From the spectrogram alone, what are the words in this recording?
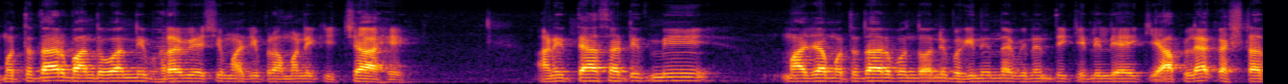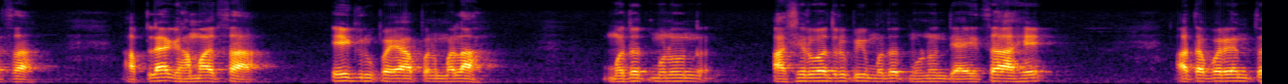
मतदार बांधवांनी भरावी अशी माझी प्रामाणिक इच्छा आहे. आणि त्यासाठीच मी माझ्या मतदार बंधू आणि भगिनींना विनंती केलेली आहे की आपल्या कष्टाचा आपल्या घामाचा एक रुपया आपण मला मदत म्हणून आशीर्वादरूपी मदत म्हणून द्यायचा आहे. आतापर्यंत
